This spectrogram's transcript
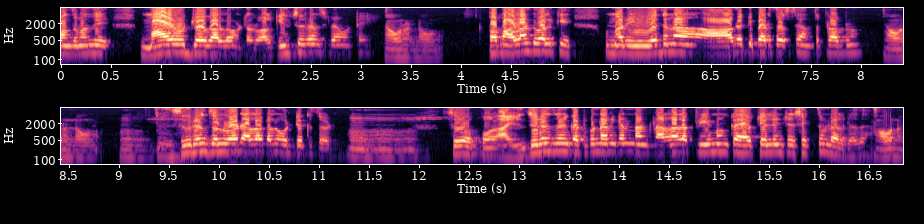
కొంతమంది మా ఉద్యోగాల్లో ఉంటారు. వాళ్ళకి ఇన్సూరెన్స్లు ఏముంటాయి? అవునండి అవును. పాపం అలాంటి వాళ్ళకి మరి ఏదైనా ఆరోగ్య బెడత వస్తే అంత ప్రాబ్లం? అవునండి అవును. ఇన్సూరెన్స్ ఉన్నవాడు అలాగలా ఒడ్డెక్కుతాడు. సో ఆ ఇన్సూరెన్స్ కట్టుకోవడానికి నాకు నెల నెల ప్రీమియం చెల్లించే శక్తి ఉండాలి కదా. అవును.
